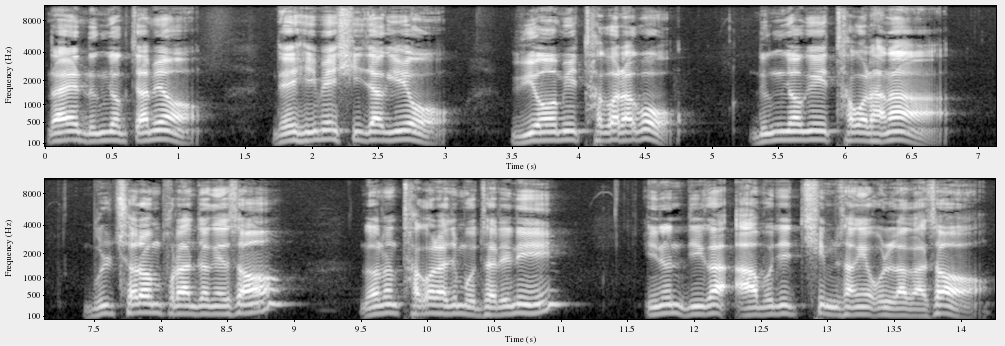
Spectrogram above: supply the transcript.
나의 능력자며 내 힘의 시작이요 위험이 탁월하고 능력이 탁월하나 물처럼 불안정해서 너는 탁월하지 못하리니 이는 네가 아버지 침상에 올라가서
